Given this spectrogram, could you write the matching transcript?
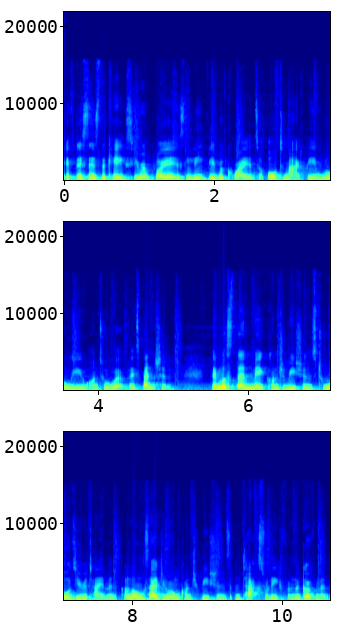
If this is the case, your employer is legally required to automatically enrol you onto a workplace pension. They must then make contributions towards your retirement alongside your own contributions and tax relief from the government.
